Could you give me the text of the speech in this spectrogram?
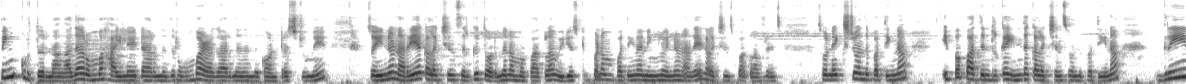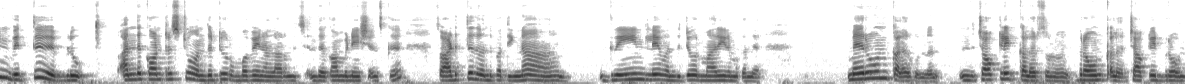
பிங்க் கொடுத்துருந்தாங்க. அதான் ரொம்ப ஹைலைட்டாக இருந்தது. ரொம்ப அழகாக இருந்தது அந்த கான்ட்ராஸ்ட்டுமே ஸோ இன்னும் நிறைய கலெக்ஷன்ஸ் இருக்குது தொடர்ந்து நம்ம பார்க்கலாம். வீடியோ ஸ்கிப் பண்ணாமல் பார்த்தீங்கன்னா நீங்களும் இன்னும் நிறைய கலெக்ஷன்ஸ் பார்க்கலாம் ஃப்ரெண்ட்ஸ் ஸோ நெக்ஸ்ட் வந்து பார்த்திங்கன்னா இப்போ பார்த்துட்டுருக்க இந்த கலெக்ஷன்ஸ் வந்து பார்த்திங்கன்னா க்ரீன் வித்து ப்ளூ அந்த கான்ட்ராஸ்ட்டும் வந்துட்டு ரொம்பவே நல்லா இருந்துச்சு இந்த காம்பினேஷன்ஸ்க்கு ஸோ அடுத்தது வந்து பார்த்திங்கன்னா க்ரீன்லே வந்துட்டு ஒரு மாதிரி நமக்கு அந்த மெரூன் கலர் கொண்டு வந்து இந்த சாக்லேட் கலர் சொல்லுவோம் ப்ரௌன் கலர் சாக்லேட் ப்ரௌன்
